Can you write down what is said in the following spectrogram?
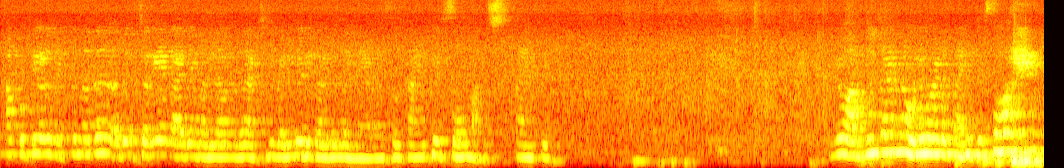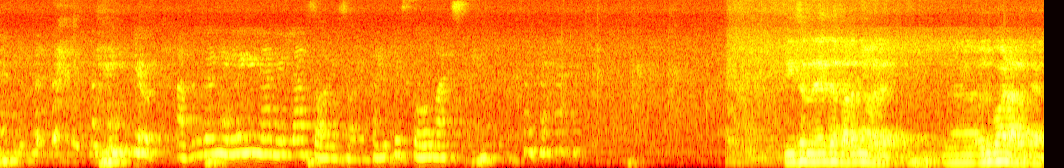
ആ കുട്ടികൾ നിൽക്കുന്നത് അത് ചെറിയ കാര്യമല്ല അത് ആക്ച്വലി വലിയൊരു കാര്യം തന്നെയാണ്. So thank you so much thank you അയ്യോ ചേട്ടന് ഒരുപാട് thank you sorry thank you Arjun ചേട്ടൻ ഇല്ലെങ്കിൽ ഞാനില്ല sorry sorry thank you so much teacher നേരത്തെ പറഞ്ഞ പോലെ ഒരുപാട് ആൾക്കാർ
